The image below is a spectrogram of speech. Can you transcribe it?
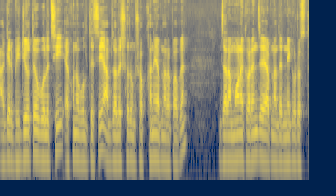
আগের ভিডিওতেও বলেছি, এখনও বলতেছি, আফজালের শোরুম সবখানেই আপনারা পাবেন। যারা মনে করেন যে আপনাদের নিকটস্থ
